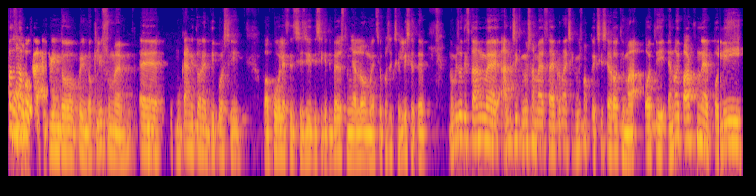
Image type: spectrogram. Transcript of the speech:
Πάντως να πω κάτι πριν το, πριν το κλείσουμε. Ε, μου κάνει τώρα εντύπωση που ακούω όλη αυτή τη συζήτηση και την παίζω στο μυαλό μου, έτσι όπως εξελίσσεται. Νομίζω ότι φτάνουμε, αν δεν ξεκινούσαμε, θα έπρεπε να ξεκινήσουμε από το εξής ερώτημα, ότι ενώ υπάρχουν πολλοί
